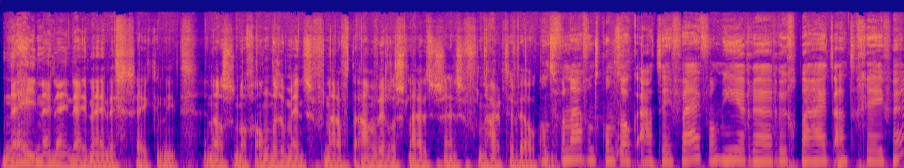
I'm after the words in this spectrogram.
Nee, nee, nee, nee, nee, dat is zeker niet. En als er nog andere mensen vanavond aan willen sluiten, zijn ze van harte welkom. Want vanavond komt ook AT5 om hier rugbaarheid aan te geven. hè?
